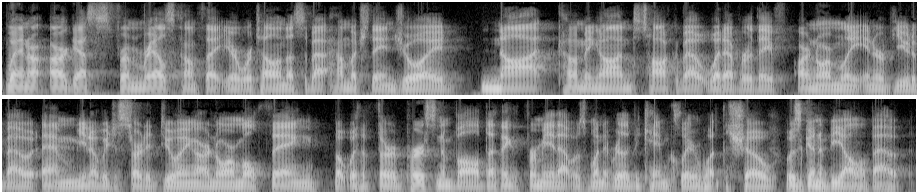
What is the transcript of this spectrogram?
when our, our guests from RailsConf that year were telling us about how much they enjoyed not coming on to talk about whatever they are normally interviewed about, and you know we just started doing our normal thing, but with a third person involved. I think for me that was when it really became clear what the show was going to be all about.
